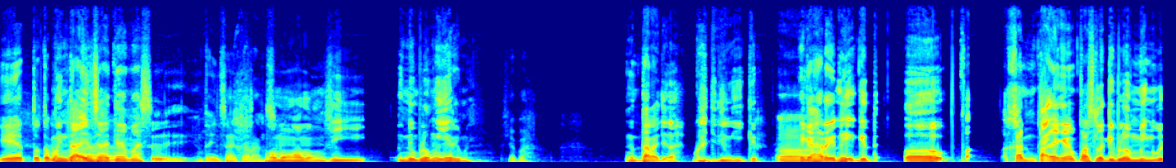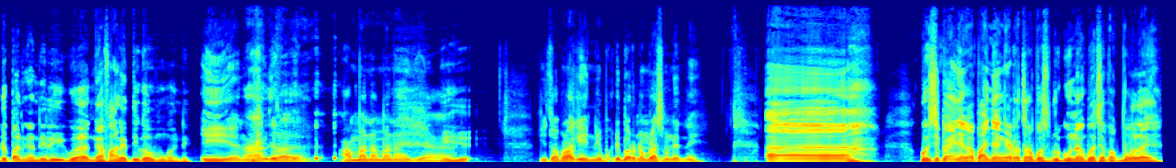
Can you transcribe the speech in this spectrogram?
Gitu teman Minta insight-nya Mas. Minta insight langsung. Ngomong-ngomong sih ini belum ngirim nih. Siapa? Ntar aja lah, gue jadi mikir. Oh. Ini kan hari ini kita eh, pa- kan tayangnya pas lagi belum minggu depan kan, jadi gue nggak valid juga omongannya. Iya nanti lah aman-aman aja. Iya. Gitu apalagi ini, ini baru 16 menit nih. Eh, gue sih pengen jangka panjangnya Retrobus berguna buat sepak bola ya.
